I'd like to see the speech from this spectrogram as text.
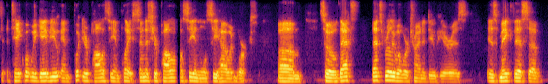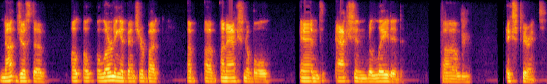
t- take what we gave you and put your policy in place. Send us your policy and we'll see how it works. Um, so that's that's really what we're trying to do here is is make this a, not just a, a, a learning adventure but a, a, an actionable and action related um, experience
